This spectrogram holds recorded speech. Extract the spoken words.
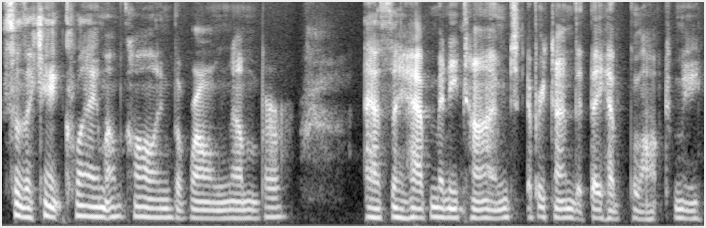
so they can't claim I'm calling the wrong number, as they have many times every time that they have blocked me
